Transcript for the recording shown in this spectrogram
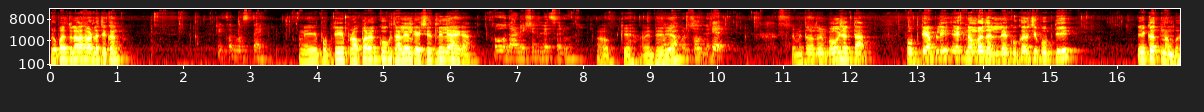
रुपाल तुला कसं वाटलं चिकन? चिकन मस्त आहे. आणि पोपटी प्रॉपर कुक झालेली काय शिजलेली आहे का? हो दाणे शिजलेत सर्व. ओके आणि धैर्य. तर मित्रांनो तुम्ही बघू शकता पोपटी आपली एक नंबर झालेली आहे. कुकरची पोपटी एकच नंबर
